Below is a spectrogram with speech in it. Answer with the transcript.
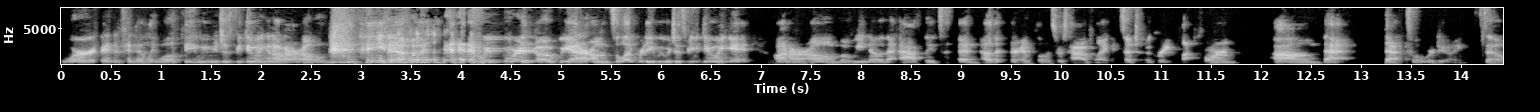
were independently wealthy, we would just be doing it on our own, you know. and if we were, if we had our own celebrity, we would just be doing it on our own. But we know that athletes and other influencers have like such a great platform um, that that's what we're doing. So.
